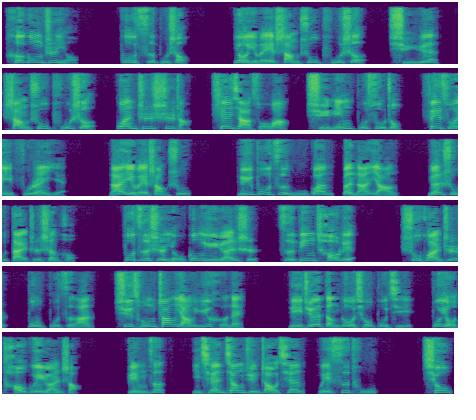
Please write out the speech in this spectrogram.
何功之有？故辞不受。”又以为尚书仆射。许曰：“尚书仆射，官之师长，天下所望。许名不诉众，非所以服人也。乃以为尚书。吕布自武关奔南阳，袁术待之甚厚。不自是有功于袁氏，自兵超略。术患之，不不自安，去从张扬于河内。李傕等构求不及，不又逃归袁绍。丙子，以前将军赵谦为司徒。秋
